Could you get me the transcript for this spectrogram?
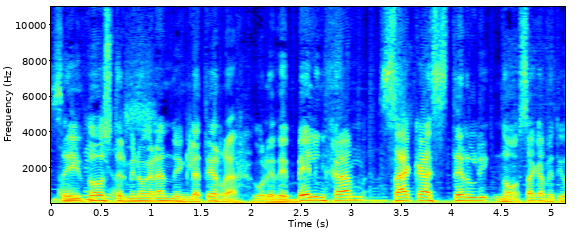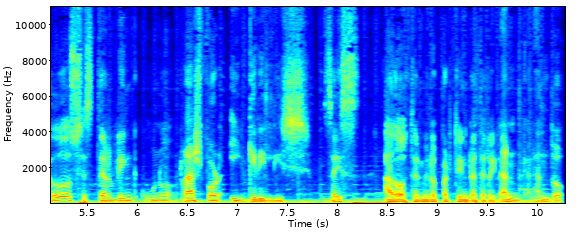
2022. terminó ganando Inglaterra. Goles de Bellingham, Saca, Sterling, no, Saca metió 2, Sterling 1, Rashford y Grealish. 6 a 2 terminó el partido de Inglaterra. Irán ganando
